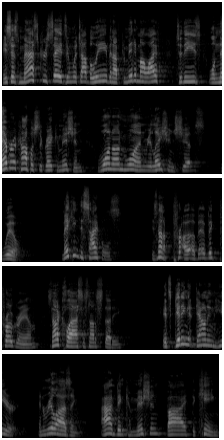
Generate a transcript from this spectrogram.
He says, Mass crusades in which I believe and I've committed my life to these will never accomplish the Great Commission. One on one relationships will. Making disciples is not a, pro, a, a big program, it's not a class, it's not a study. It's getting it down in here and realizing I've been commissioned by the King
